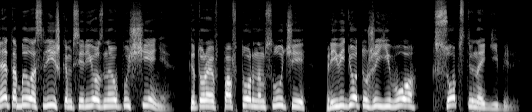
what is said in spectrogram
Это было слишком серьезное упущение, которое в повторном случае приведет уже его к собственной гибели.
